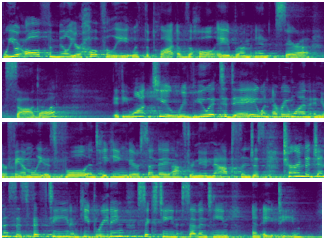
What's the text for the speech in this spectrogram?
We are all familiar, hopefully, with the plot of the whole Abram and Sarah saga. If you want to review it today when everyone in your family is full and taking their Sunday afternoon naps, then just turn to Genesis 15 and keep reading 16, 17, and 18.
